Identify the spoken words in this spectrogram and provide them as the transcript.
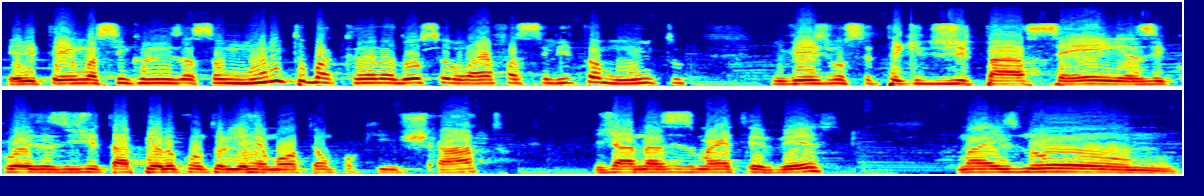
Ele tem uma sincronização muito bacana do celular, facilita muito. Em vez de você ter que digitar senhas e coisas, digitar pelo controle remoto é um pouquinho chato, já nas Smart TVs. Mas no.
